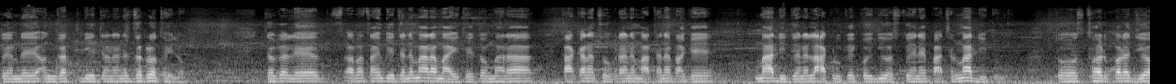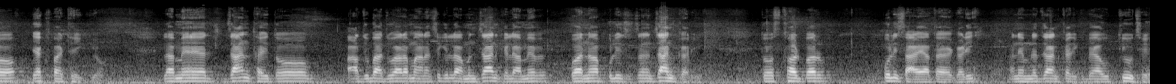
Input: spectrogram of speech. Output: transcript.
તો એમને અંગત બે જણાને ઝઘડો થયેલો. ઝઘડો એટલે આમાં સામે બે જણા મારામાં આવી છે. તો મારા કાકાના છોકરાને માથાના ભાગે મારી દીધું અને લાકડું કે કોઈ બી વસ્તુ એને પાછળ મારી દીધું. તો સ્થળ પર જ એક્સપાયર થઈ ગયો. એટલે અમે જાણ થઈ તો આજુબાજુવાળા માણસે કીધું અમને જાણ કરી અમે વરના પોલીસ સ્ટેશને જાણ કરી. તો સ્થળ પર પોલીસ આવ્યા હતા ઘડી અને એમને જાણ કરી કે ભાઈ આવું થયું છે.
